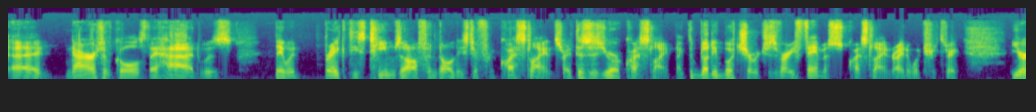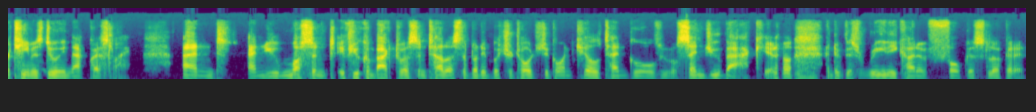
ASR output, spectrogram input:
uh, narrative goals they had was they would break these teams off into all these different quest lines, right? This is your quest line, like the Bloody Butcher, which is a very famous quest line, right? In Witcher 3. Your team is doing that quest line. And and you mustn't, if you come back to us and tell us the Bloody Butcher told you to go and kill 10 ghouls, we will send you back, you know, and took this really kind of focused look at it.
